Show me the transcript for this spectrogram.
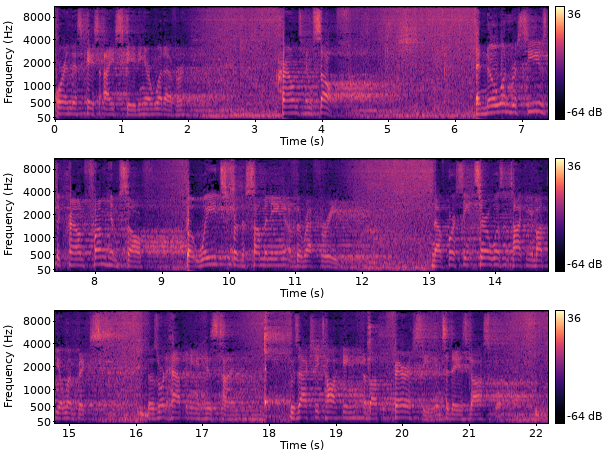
or in this case, ice skating or whatever, crowns himself. And no one receives the crown from himself, but waits for the summoning of the referee. Now, of course, St. Cyril wasn't talking about the Olympics, those weren't happening in his time. He was actually talking about the Pharisee in today's gospel.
